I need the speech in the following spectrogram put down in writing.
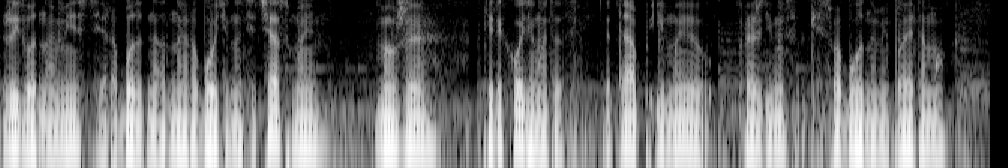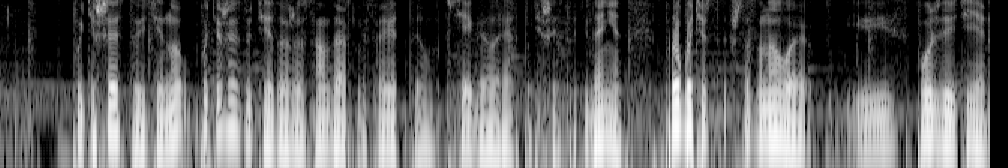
жить в одном месте, работать на одной работе. Но сейчас мы, мы уже переходим этот этап, и мы рождены все-таки свободными, поэтому путешествуйте. Ну, путешествуйте, это уже стандартный совет, все говорят путешествуйте. Да нет, пробуйте что-то новое, используйте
